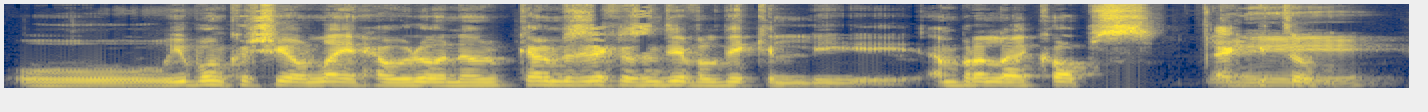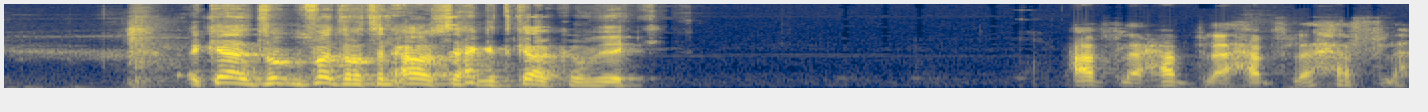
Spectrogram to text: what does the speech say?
ويبون كل شيء أونلاين يحولونه كانوا زي Resident Evil ذيك اللي Umbrella Corps حقتهم إيه. كانت فترة الحوسة حقت Capcom ذيك حفلة حفلة حفلة حفلة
